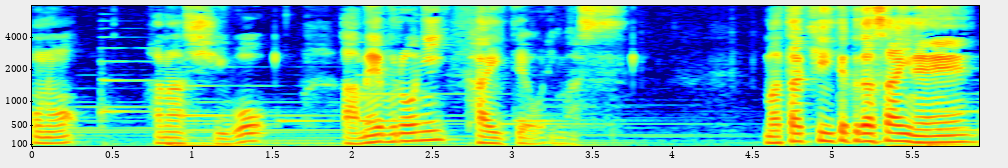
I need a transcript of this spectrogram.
この話をアメブロに書いております。また聞いてくださいね。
